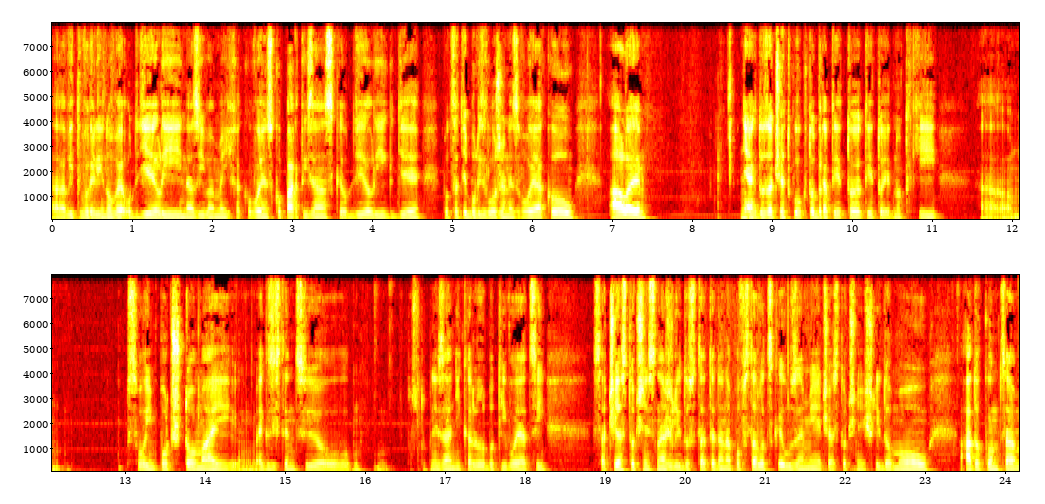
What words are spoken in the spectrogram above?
vytvorili nové oddiely, nazývame ich ako vojensko-partizánske oddiely, kde v podstate boli zložené z vojakov, ale nejak do začiatku oktobra tieto, tieto jednotky um, svojim počtom aj existenciou postupne zanikali, lebo tí vojaci sa čiastočne snažili dostať teda na povstalecké územie, čiastočne išli domov a dokonca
